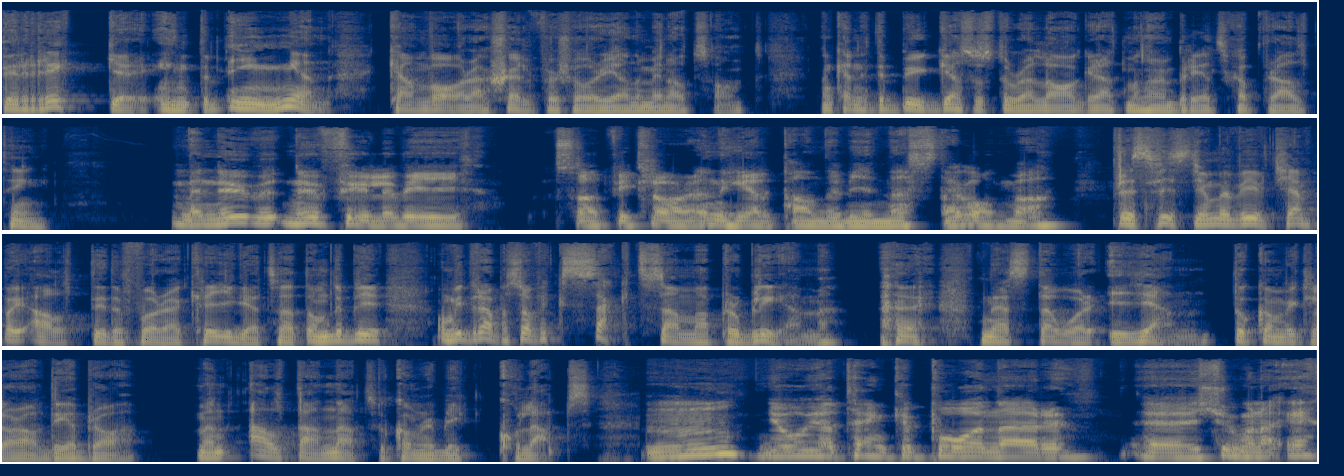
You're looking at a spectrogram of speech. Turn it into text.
Det räcker inte, ingen kan vara självförsörjande med något sånt. Man kan inte bygga så stora lager att man har en beredskap för allting. Men nu, nu fyller vi så att vi klarar en hel pandemi nästa gång va? Precis, ja, men vi kämpar ju alltid det förra kriget så att om, det blir, om vi drabbas av exakt samma problem nästa år igen, då kommer vi klara av det bra. Men allt annat så kommer det bli kollaps. Mm, jo, jag tänker på när eh, 2001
